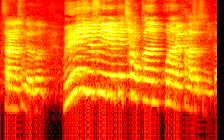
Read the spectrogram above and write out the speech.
사랑하는 성도 여러분, 왜 예수님이 이렇게 참혹한 고난을 당하셨습니까?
